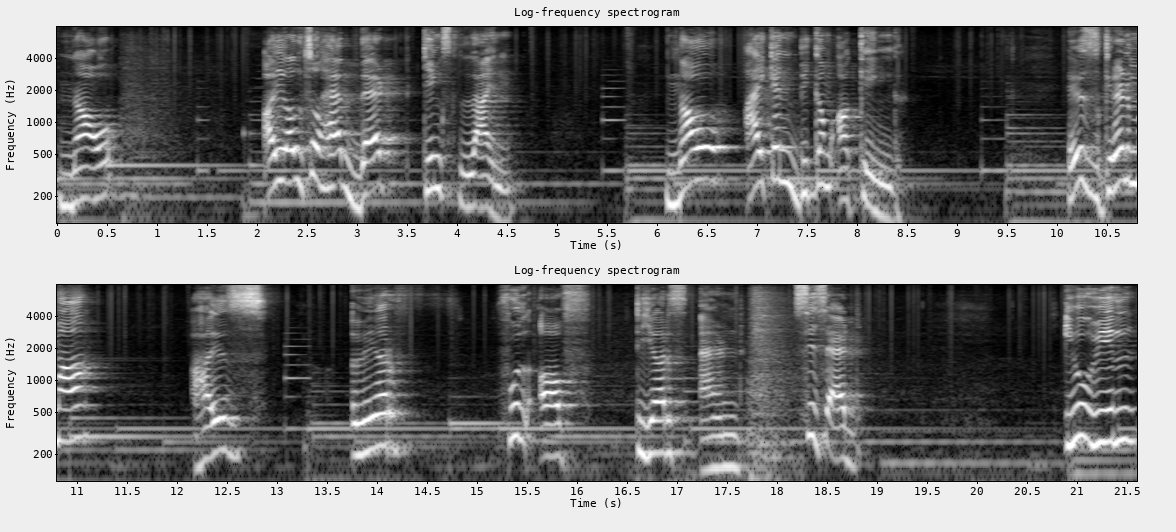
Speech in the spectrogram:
now I also have that king's line. Now I can become a king. His grandma eyes were full of tears and she said, You will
